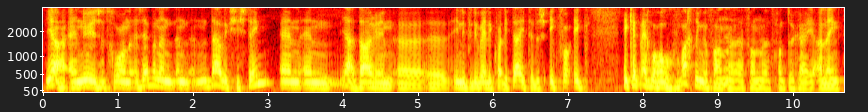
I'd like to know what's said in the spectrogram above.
Ja, en nu is het gewoon, ze hebben een, een, een duidelijk systeem en, en ja, daarin eh, eh, individuele kwaliteiten. Dus ik, ik, ik heb echt wel hoge verwachtingen van, eh, van, eh, van Turkije. Alleen,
